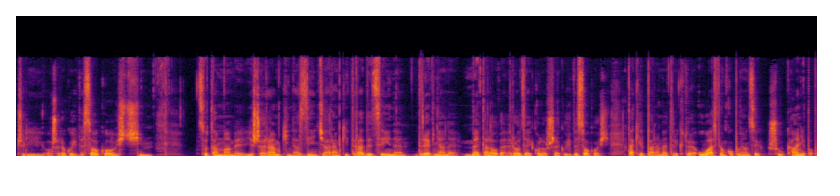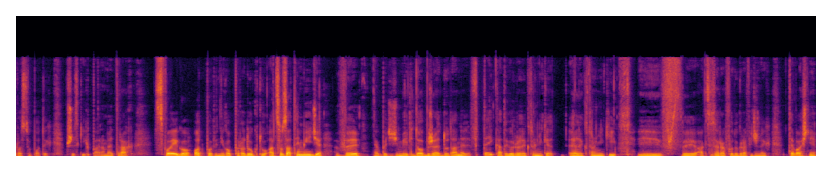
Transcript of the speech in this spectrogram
czyli o szerokość, wysokość, co tam mamy? Jeszcze ramki na zdjęcia, ramki tradycyjne, drewniane, metalowe, rodzaj, kolor, szerokość, wysokość. Takie parametry, które ułatwią kupujących szukanie po prostu po tych wszystkich parametrach swojego odpowiedniego produktu. A co za tym idzie, wy, jak będziecie mieli dobrze dodane w tej kategorii elektroniki, elektroniki w akcesoriach fotograficznych, te właśnie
